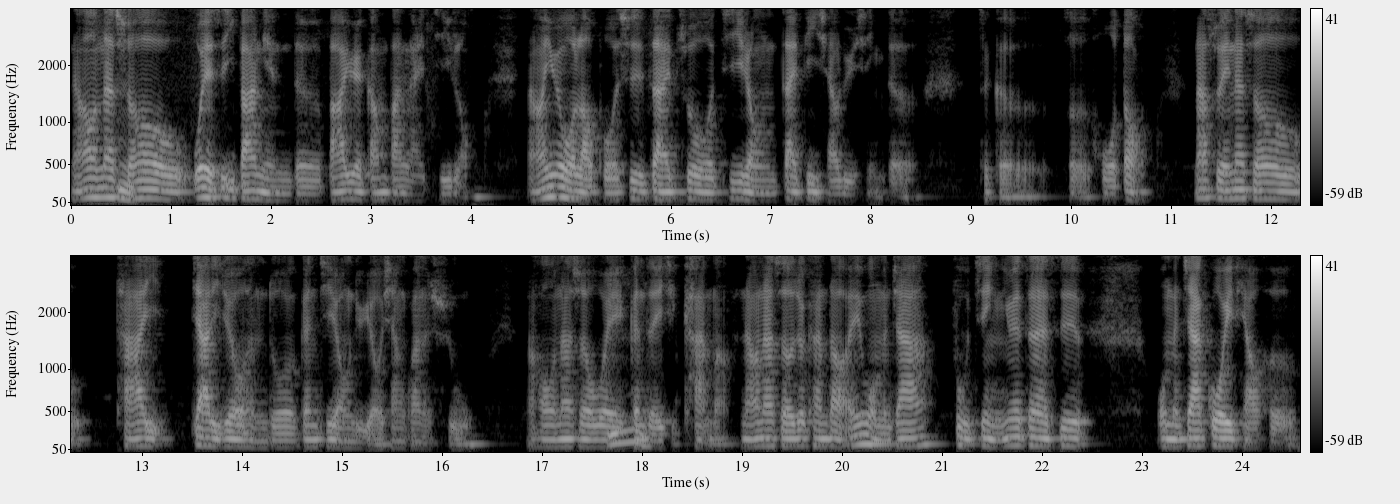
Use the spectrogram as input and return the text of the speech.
然后那时候我也是一八年的八月刚搬来基隆。然后，因为我老婆是在做基隆在地小旅行的这个呃活动，那所以那时候她家里就有很多跟基隆旅游相关的书，然后那时候我也跟着一起看嘛。然后那时候就看到，哎，我们家附近，因为真的是我们家过一条河，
